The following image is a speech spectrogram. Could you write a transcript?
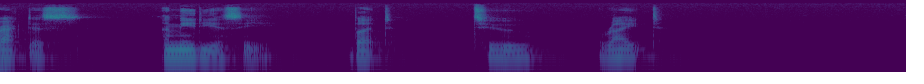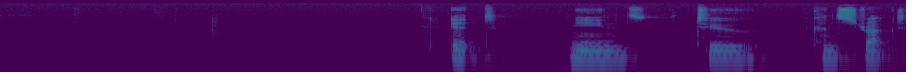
practice immediacy, but to write it means to construct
